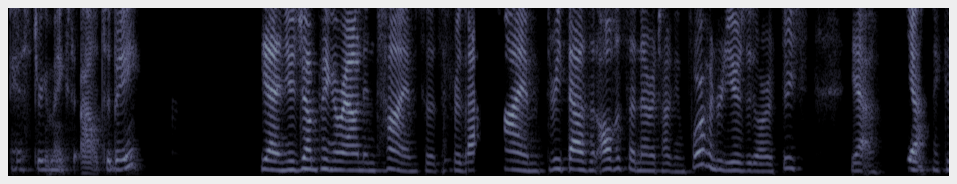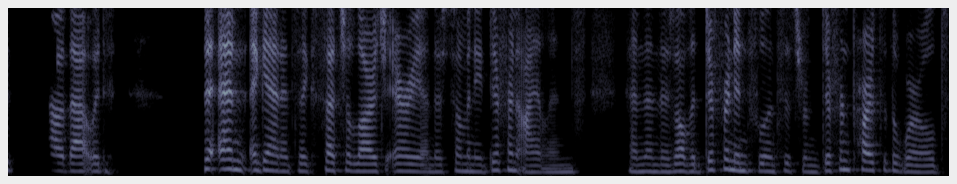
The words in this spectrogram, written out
history makes it out to be. Yeah, and you're jumping around in time. So it's for that time, 3,000, all of a sudden now we're talking 400 years ago or three. Yeah. Yeah. I could see how that would. And again, it's like such a large area and there's so many different islands. And then there's all the different influences from different parts of the world.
